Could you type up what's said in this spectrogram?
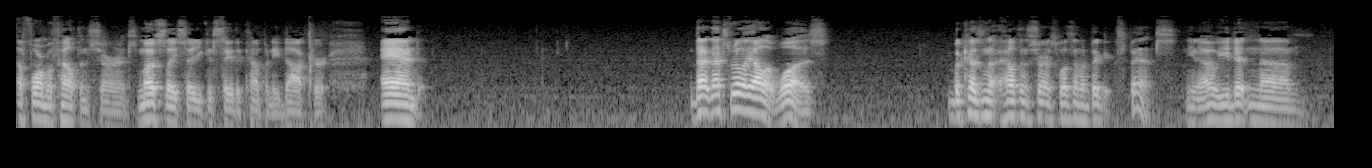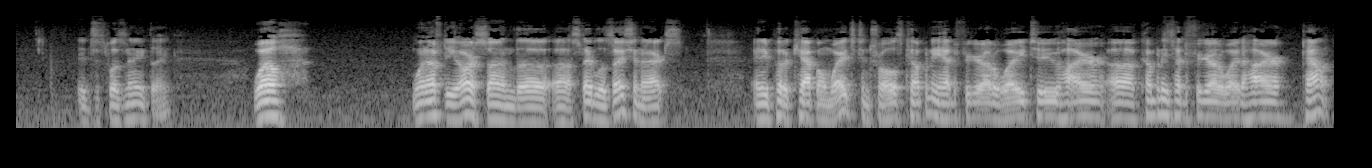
a form of health insurance, mostly so you could see the company doctor. And that that's really all it was because health insurance wasn't a big expense. You know, you didn't. Um, it just wasn't anything. Well, when FDR signed the uh, Stabilization Acts, and he put a cap on wage controls, company had to figure out a way to hire. Uh, companies had to figure out a way to hire talent,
